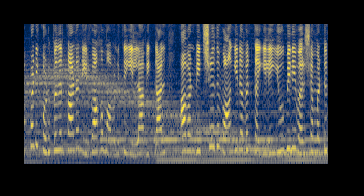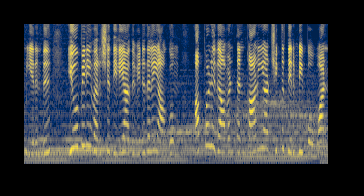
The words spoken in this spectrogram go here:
அப்படி கொடுப்பதற்கான நிர்வாகம் அவனுக்கு இல்லாவிட்டால் அவன் விற்றது வாங்கினவன் கையிலே யூபிலி வருஷம் மட்டும் இருந்து யூபிலி வருஷத்திலே அது விடுதலை ஆகும் அப்பொழுது அவன் தன் காணியாட்சிக்கு திரும்பி போவான்.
